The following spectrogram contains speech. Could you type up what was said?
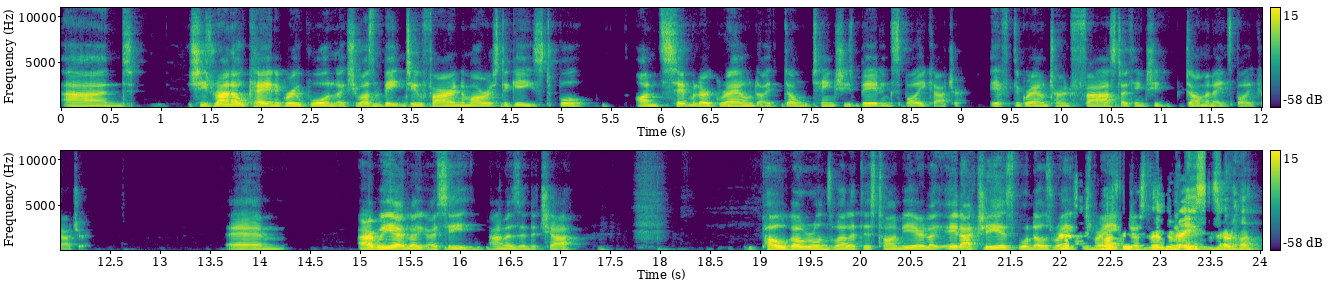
and she's ran okay in a Group One. Like she wasn't beaten too far in the Maurice de Gheest, but on similar ground, I don't think she's beating Spycatcher. If the ground turned fast, I think she'd dominate Spycatcher. Um, are we? Yeah, like I see Anna's in the chat. Pogo runs well at this time of year. Like it actually is one of those races where you just when the races are on.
